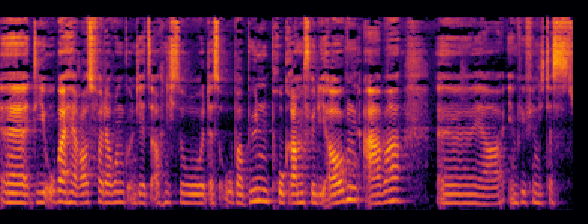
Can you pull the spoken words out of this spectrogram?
äh, die Oberherausforderung und jetzt auch nicht so das Oberbühnenprogramm für die Augen, aber äh, ja, irgendwie finde ich das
